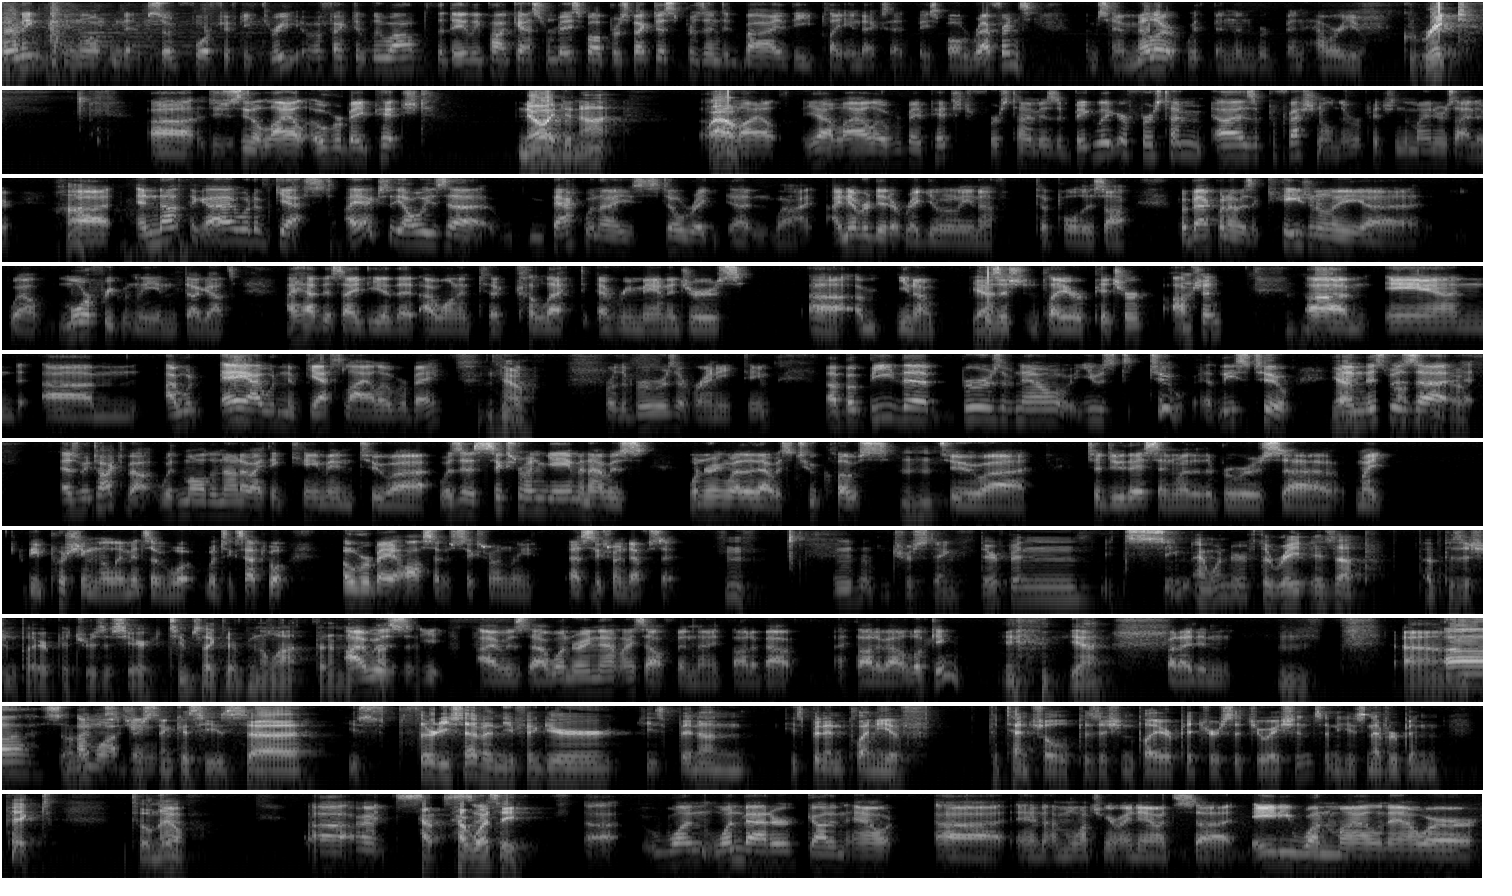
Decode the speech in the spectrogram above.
Good morning, and welcome to episode 453 of Effectively Wild, the daily podcast from Baseball Prospectus, presented by the Play Index at Baseball Reference. I'm Sam Miller with Ben Lindbergh. Ben, how are you? Great. Uh, did you see that Lyle Overbay pitched? No, I did not. Uh, Wow. Lyle, yeah, Lyle Overbay pitched. First time as a big leaguer, first time uh, as a professional. Never pitched in the minors either. Huh. Uh, and not the guy I would have guessed. I actually always, uh, back when I still, reg- uh, well, I, I never did it regularly enough to pull this off, but back when I was occasionally, uh, well, more frequently in dugouts, I had this idea that I wanted to collect every manager's, uh, um, you know, yeah. position player pitcher option. Mhm. Um, and um, I would, A, I wouldn't have guessed Lyle Overbay no. for the Brewers or for any team. Uh, but B, the Brewers have now used two, at least two. Yeah. and this was, uh, as we talked about with Maldonado, I think came into, uh, was it a six run game? And I was wondering whether that was too close Mhm. to uh, to do this and whether the Brewers uh, might be pushing the limits of what, what's acceptable. Overbay also six run lead, uh, six run deficit. Hmm. hmm Interesting. There have been. It seems. I wonder if the rate is up of position player pitchers this year. It seems like there have been a lot, but I'm not I was positive. I was uh, wondering that myself, and I thought about I thought about looking, yeah. but I didn't. Hmm. Um, Uh, so well, I'm that's watching. interesting because he's uh, he's 37. You figure he's been on. He's been in plenty of potential position player pitcher situations, and he's never been picked until now. Uh, all right. How, how was he? Uh, one one batter got an out, uh, and I'm watching it right now. It's uh, 81 mile an hour.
